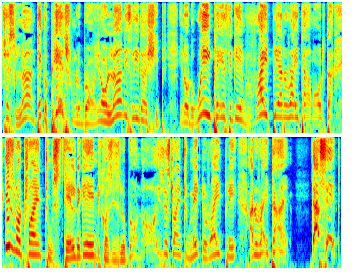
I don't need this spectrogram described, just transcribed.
Just learn. Take a page from LeBron. You know, learn his leadership. You know, the way he plays the game, the right play at the right time all the time. He's not trying to steal the game because he's LeBron. No, he's just trying to make the right play at the right time. That's it.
